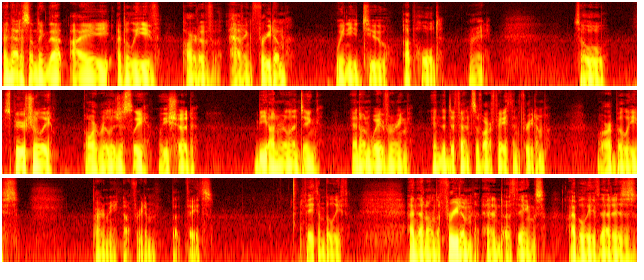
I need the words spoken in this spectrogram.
And that is something that I I believe part of having freedom we need to uphold, right? So spiritually or religiously, we should be unrelenting and unwavering in the defense of our faith and freedom or our beliefs. Pardon me, not freedom, but faiths. Faith and belief. And then on the freedom end of things, I believe that is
